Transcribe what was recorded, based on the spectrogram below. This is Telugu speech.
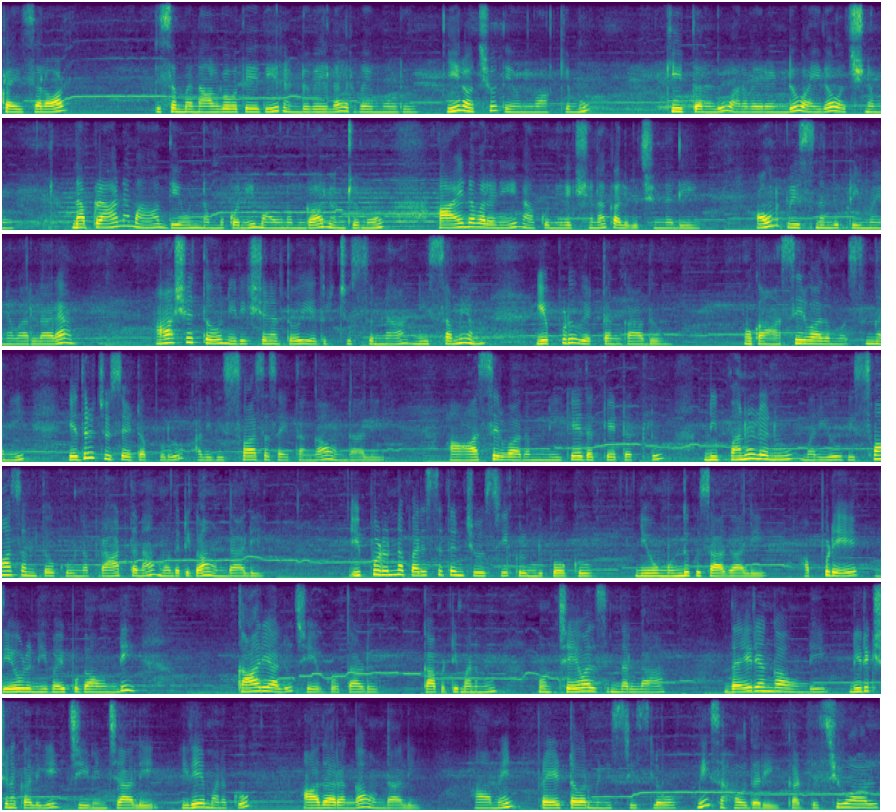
ప్రైజ్ అలాడ్ డిసెంబర్ నాలుగవ తేదీ రెండు వేల ఇరవై మూడు. ఈరోజు దేవుని వాక్యము కీర్తనలు అరవై రెండు ఐదో వచనము. నా ప్రాణమా దేవుని నమ్ముకొని మౌనంగా నుంచుము ఆయన వలనే నాకు నిరీక్షణ కలుగుచున్నది. అవును క్రీస్తునందు ప్రియమైన వాళ్ళారా ఆశతో నిరీక్షణతో ఎదురు చూస్తున్న నీ సమయం ఎప్పుడూ వ్యర్థం కాదు. ఒక ఆశీర్వాదం వస్తుందని ఎదురు చూసేటప్పుడు అది విశ్వాస సహితంగా ఉండాలి. ఆ ఆశీర్వాదం నీకే దక్కేటట్లు నీ పనులను మరియు విశ్వాసంతో కూడిన ప్రార్థన మొదటిగా ఉండాలి. ఇప్పుడున్న పరిస్థితిని చూసి కృంగిపోకు. నీవు ముందుకు సాగాలి. అప్పుడే దేవుడు నీ వైపుగా ఉండి కార్యాలు చేయబోతాడు. కాబట్టి మనము చేయవలసిందల్లా ధైర్యంగా ఉండి నిరీక్షణ కలిగి జీవించాలి. ఇదే మనకు ఆధారంగా ఉండాలి. ఆమెన్. ప్రేయర్ టవర్ మినిస్ట్రీస్లో మీ సహోదరి. కట్ యు ఆల్.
